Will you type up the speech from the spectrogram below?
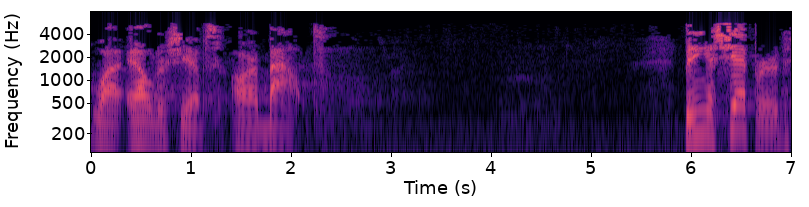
what elderships are about. Being a shepherd,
